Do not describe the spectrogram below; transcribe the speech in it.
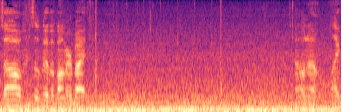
So it's a little bit of a bummer, but I don't know. Like,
